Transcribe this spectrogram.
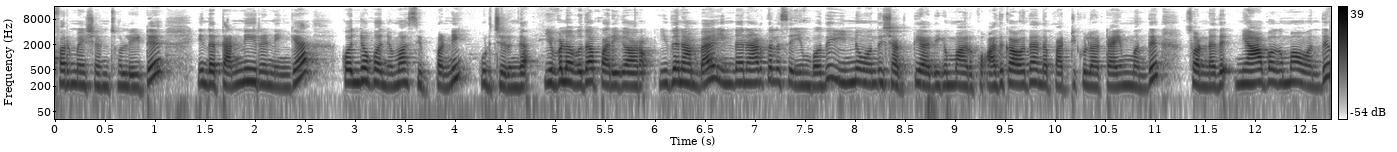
அஃபர்மேஷன் சொல்லிவிட்டு இந்த தண்ணீரை நீங்கள் கொஞ்சம் கொஞ்சமாக சிப் பண்ணி குடிச்சிருங்க. இவ்வளவு தான் பரிகாரம். இதை நம்ம இந்த நேரத்தில் செய்யும்போது இன்னும் வந்து சக்தி அதிகமாக இருக்கும். அதுக்காக தான் அந்த பர்டிகுலர் டைம் வந்து சொன்னது. ஞாபகமாக வந்து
